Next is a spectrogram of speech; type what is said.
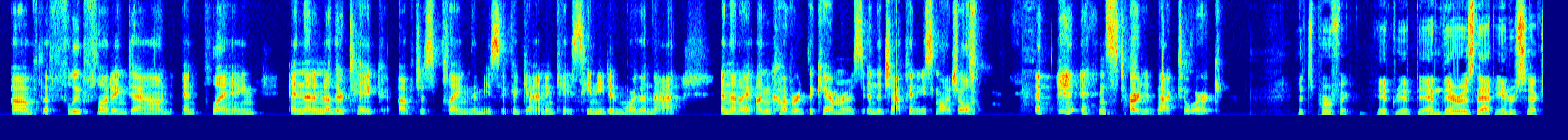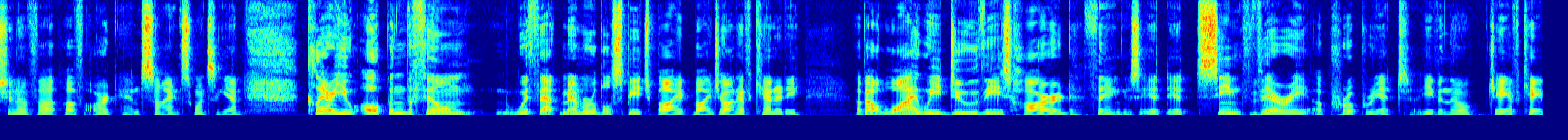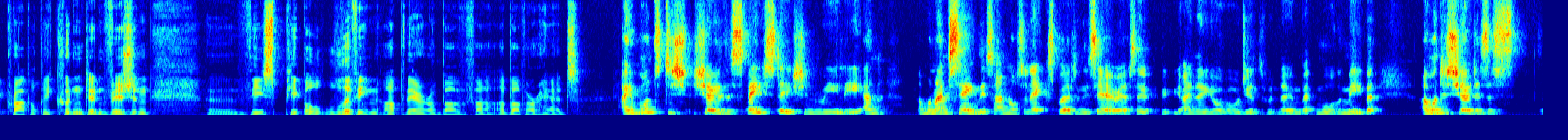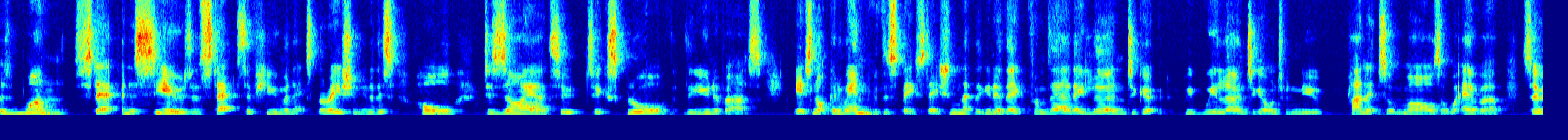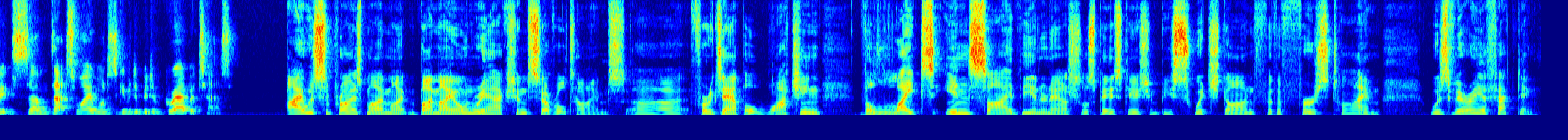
of the flute floating down and playing, and then another take of just playing the music again in case he needed more than that. And then I uncovered the cameras in the Japanese module and started back to work. It's perfect. It, it, and there is that intersection of uh, of art and science once again. Claire, you opened the film with that memorable speech by by John F. Kennedy about why we do these hard things. It it seemed very appropriate, even though JFK probably couldn't envision uh, these people living up there above uh, above our heads. I wanted to sh- show the space station really, and and when I'm saying this, I'm not an expert in this area, so I know your audience would know more than me, but I want to show it as, a, as one step in a series of steps of human exploration. You know, this whole desire to, to explore the universe. It's not going to end with the space station. You know, they from there they learn to go. We learn to go onto new planets or Mars or whatever. So it's um, that's why I wanted to give it a bit of gravitas. I was surprised by my by my own reaction several times. Uh, for example, watching the lights inside the International Space Station be switched on for the first time was very affecting.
